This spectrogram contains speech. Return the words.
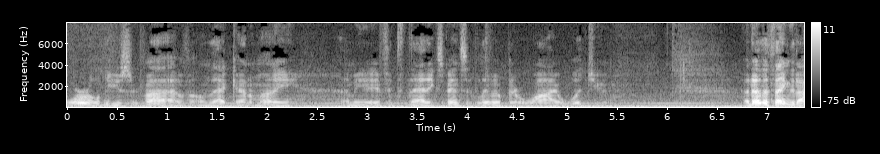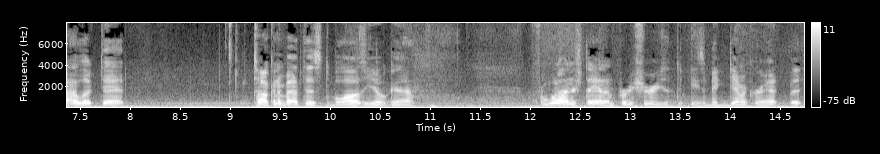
world do you survive on that kind of money? I mean, if it's that expensive to live up there, why would you? Another thing that I looked at, talking about this De Blasio guy, from what I understand, I'm pretty sure he's a, he's a big Democrat, but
